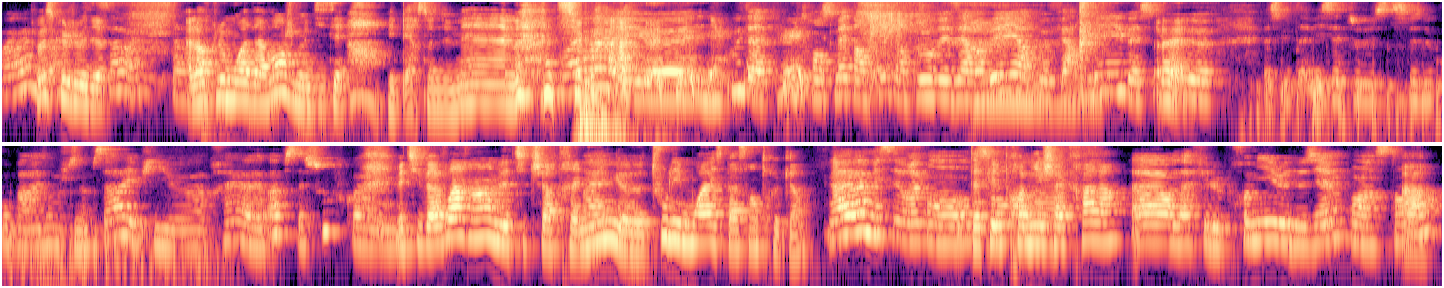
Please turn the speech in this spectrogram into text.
Ouais, ouais, Tu vois bah ce que ouais, je veux dire ça, ouais, ça- Alors que le mois d'avant, je me disais, oh, mais personne ne m'aime, tu vois. et, euh, et du coup, t'as pu transmettre un truc un peu réservé, un peu fermé, parce que, euh, parce que t'avais cette, cette espèce de comparaison, choses comme ça, et puis euh, après, euh, hop, ça souffle, quoi. Et- Mais tu vas voir, hein, le teacher training, euh, tous les mois, il se passe un truc, hein. Ouais, ouais, mais c'est vrai qu'on. on T'as fait le premier euh, chakra, là? Euh, On a fait le premier et le deuxième pour l'instant. Ah.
